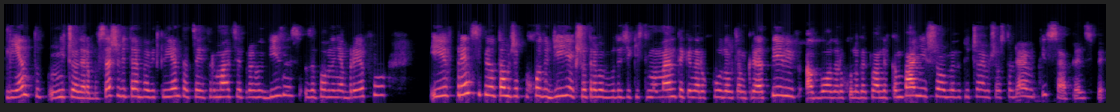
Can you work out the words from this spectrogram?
Клієнт тут нічого не робить. Все, що від треба від клієнта, це інформація про його бізнес, заповнення брифу. І, в принципі, ну, там вже по ходу дії, якщо треба будуть якісь моментики на рахунок там креативів або на рахунок рекламних кампаній, що ми виключаємо, що оставляємо, і все, в принципі.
